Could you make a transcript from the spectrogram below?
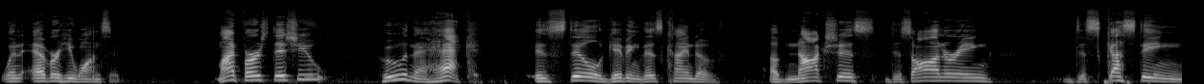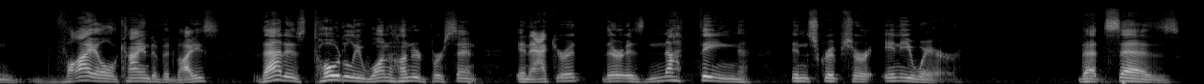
whenever he wants it." My first issue: Who in the heck is still giving this kind of obnoxious, dishonoring, disgusting, vile kind of advice, that is totally 100% inaccurate. There is nothing in Scripture anywhere that says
